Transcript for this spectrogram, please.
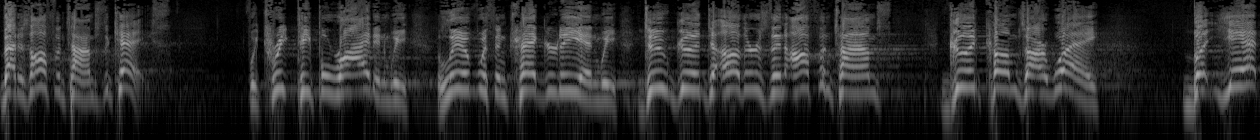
That is oftentimes the case If we treat people right and we live with integrity and we do good to others, then oftentimes good comes our way. But yet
